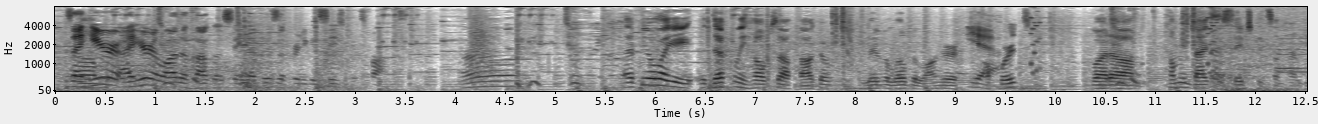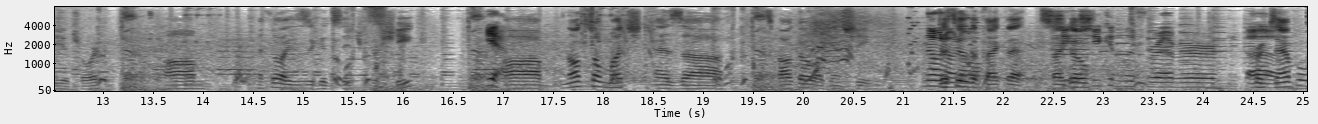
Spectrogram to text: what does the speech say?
Because I Um, hear I hear a lot of Falcos say that this is a pretty good stage against Fox. Uh, I feel like it, it definitely helps out Falco live a little bit longer Yeah. upwards. But um, coming back to the stage can sometimes be a chore. Um, I feel like this is a good stage for Sheik. Yeah. Um, not so much as uh, as Falco against Sheik. no, Just no, because no. the fact that She, Saiko, she can live forever. for uh, example,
